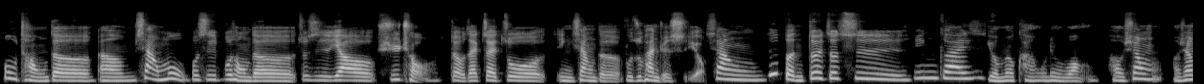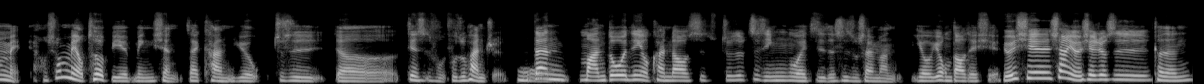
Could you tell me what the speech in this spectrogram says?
不同的嗯项目或是不同的就是要需求，都有在在做影像的辅助判决使用。像日本队这次应该有没有看，我有点忘了，好像好像没好像没有特别明显在看越就是呃电视辅辅助判决，嗯。但蛮多已经有看到是，就是至今为止的世足赛蛮有用到这些，有一些像有一些就是可能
